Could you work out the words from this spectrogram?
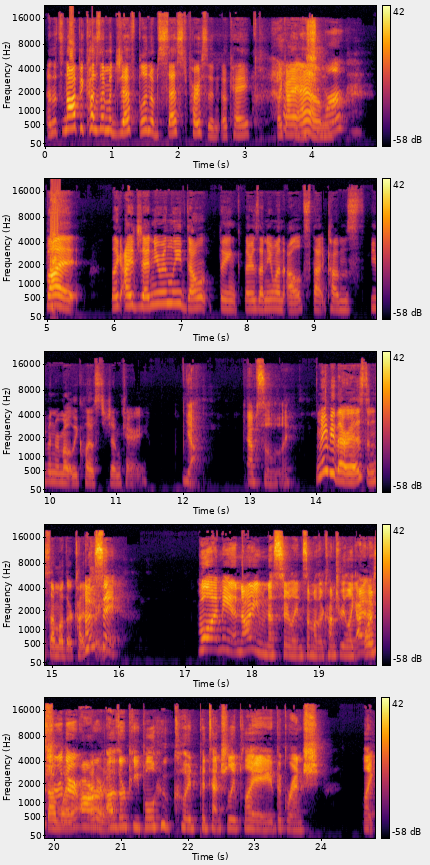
And it's not because I'm a Jeff Blim obsessed person, okay? Like I am. sure But like I genuinely don't think there's anyone else that comes even remotely close to Jim Carrey. yeah absolutely Maybe there is in some other country. I would say. Well, I mean, not even necessarily in some other country. Like, I, I'm sure there are other people who could potentially play the Grinch, like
